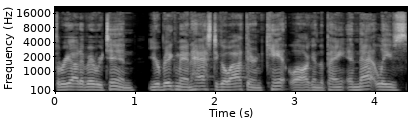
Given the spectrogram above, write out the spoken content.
3 out of every 10, your big man has to go out there and can't log in the paint and that leaves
